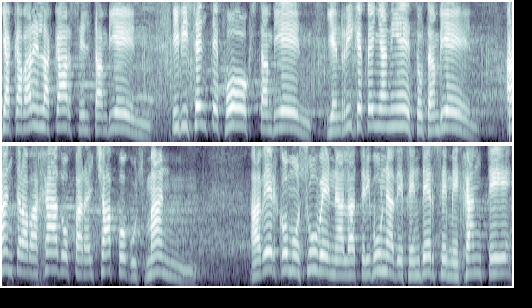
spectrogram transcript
y acabará en la cárcel también. Y Vicente Fox también. Y Enrique Peña Nieto también. Han trabajado para el Chapo Guzmán. A ver cómo suben a la tribuna a defender semejante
